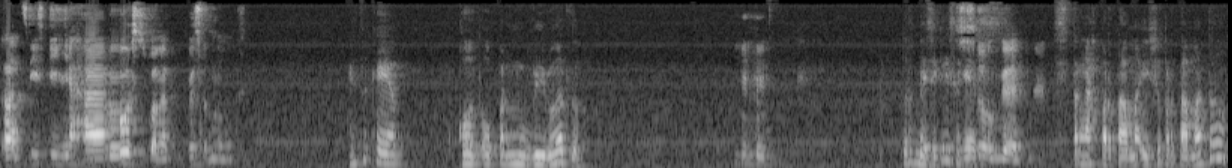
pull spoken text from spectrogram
transisinya halus banget gue seneng Itu kayak cold open movie banget loh. Terus basically kayak so good setengah pertama isu pertama tuh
